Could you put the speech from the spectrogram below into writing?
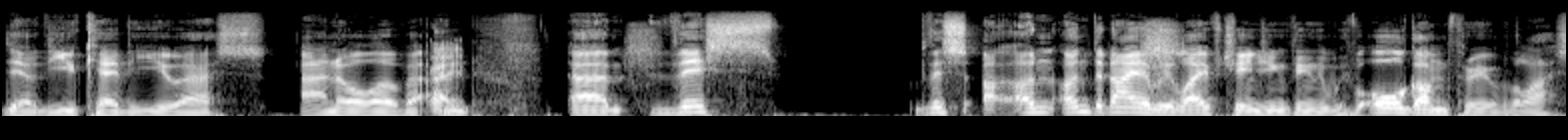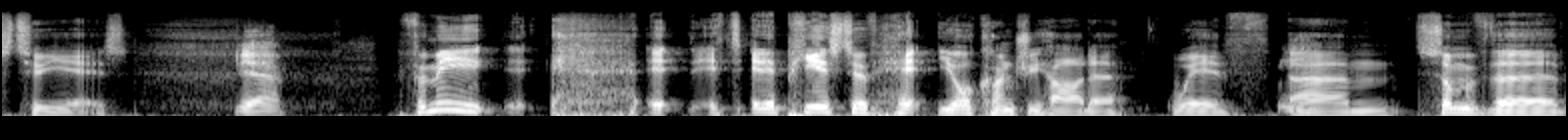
you know the UK, the US, and all over. Right. And um, this this un- undeniably life changing thing that we've all gone through over the last two years. Yeah. For me, it it, it appears to have hit your country harder with um, some of the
